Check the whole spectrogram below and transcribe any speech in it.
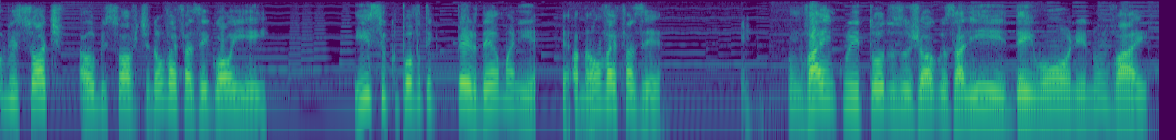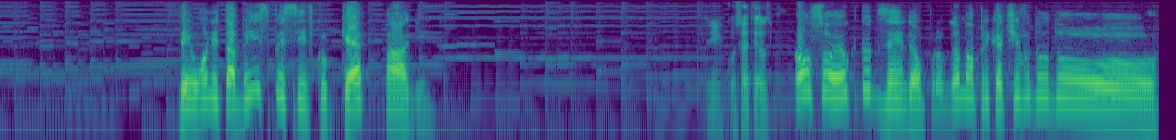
A Ubisoft, a Ubisoft não vai fazer igual a EA. Isso que o povo tem que perder a mania. Ela não vai fazer. Não vai incluir todos os jogos ali, Day One, não vai. Day One tá bem específico, quer pague. Sim, com certeza. Não sou eu que tô dizendo, é o programa aplicativo do, do,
